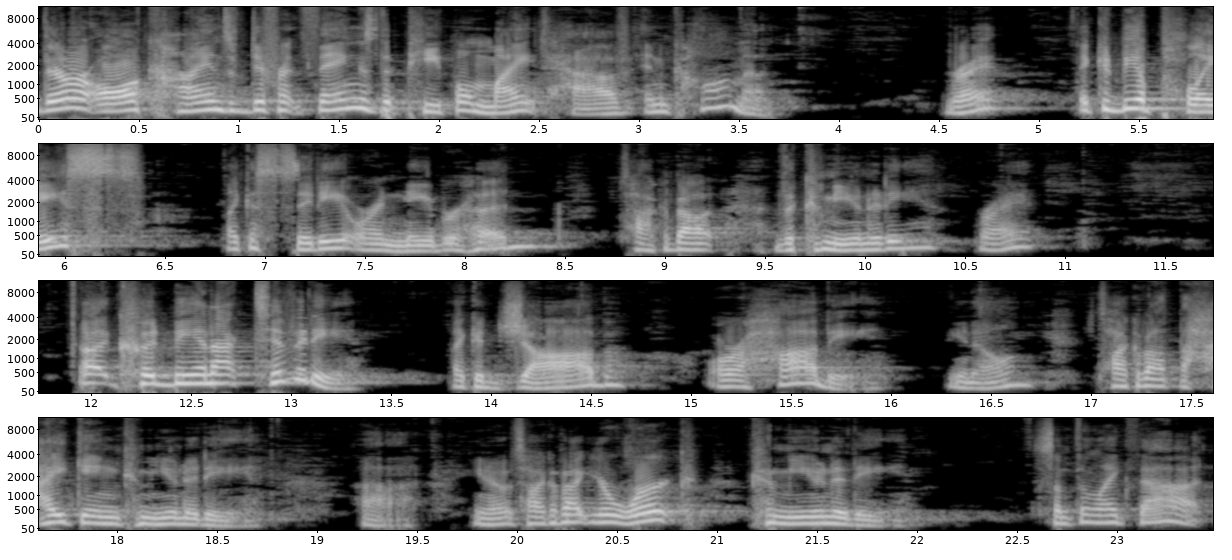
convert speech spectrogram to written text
there are all kinds of different things that people might have in common right it could be a place like a city or a neighborhood talk about the community right uh, it could be an activity like a job or a hobby you know talk about the hiking community uh, you know talk about your work community, something like that.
